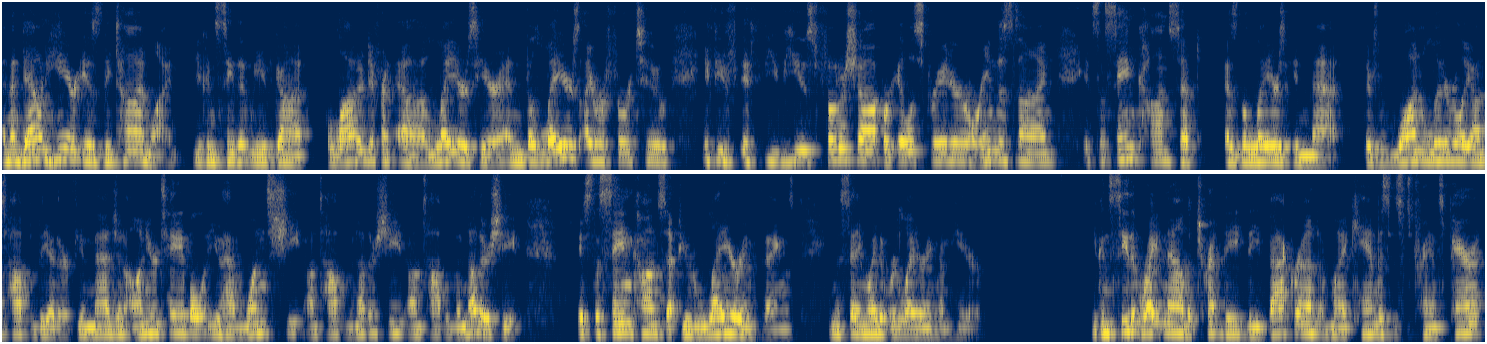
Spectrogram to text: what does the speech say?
And then down here is the timeline. You can see that we've got a lot of different uh, layers here. And the layers I refer to, if you've, if you've used Photoshop or Illustrator or InDesign, it's the same concept as the layers in that. There's one literally on top of the other. If you imagine on your table, you have one sheet on top of another sheet on top of another sheet. It's the same concept. You're layering things in the same way that we're layering them here. You can see that right now the, the, the background of my canvas is transparent.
